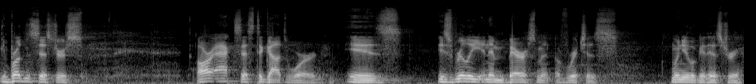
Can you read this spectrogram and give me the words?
Brothers and sisters, our access to God's Word is, is really an embarrassment of riches when you look at history.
